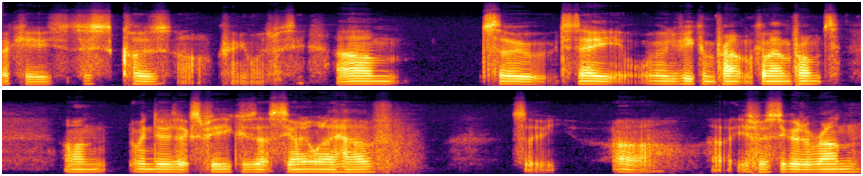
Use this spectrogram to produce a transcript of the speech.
okay, just cause, oh crap, what was I saying? Um, so today we'll review command, prompt on Windows XP because that's the only one I have. So, uh, uh, you're supposed to go to run.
